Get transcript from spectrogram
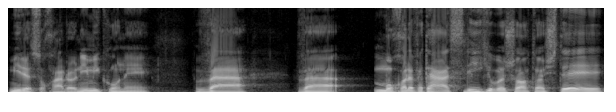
میره سخنرانی می‌کنه و و مخالفت اصلی که با شاه داشته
